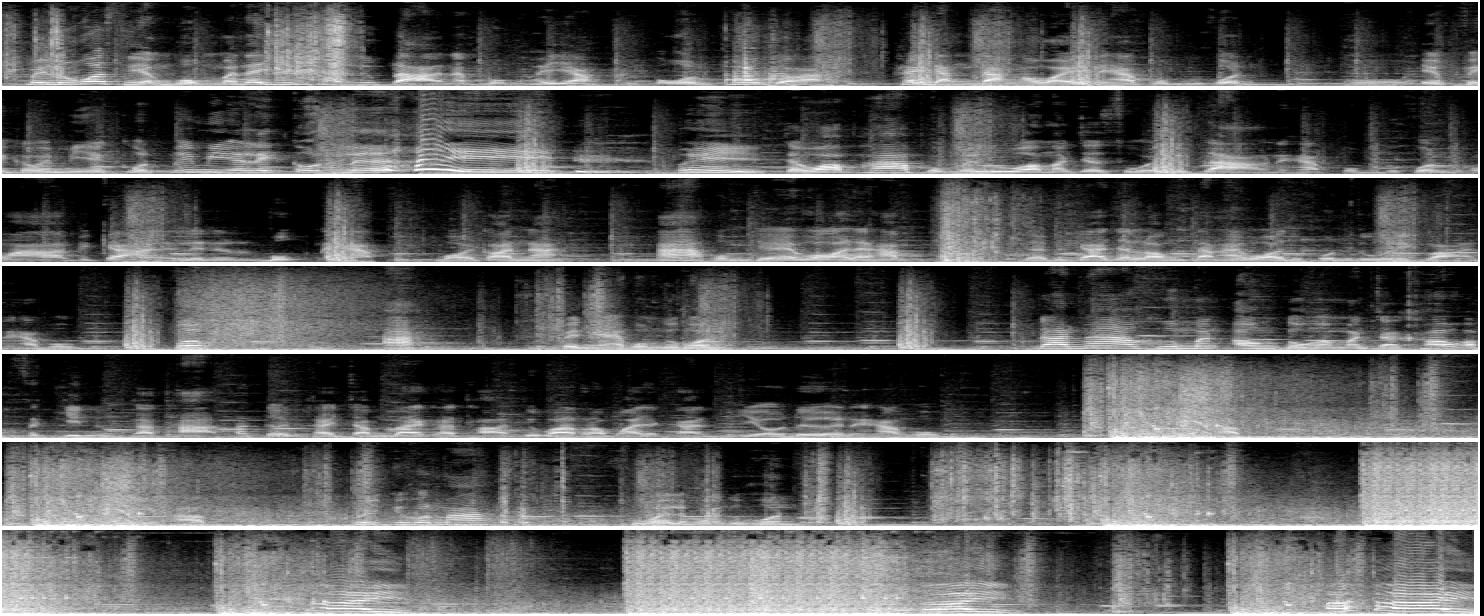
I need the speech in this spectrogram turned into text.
ไม่รู้ว่าเสียงผมมันได้ยินชัดหรือเปล่านะผมพยายามตะโกนพูดแต่ว่าให้ดัง ๆ เอาไว้นะครับผมทุกคน โอ้เอฟเฟกต์ก็ไม่มีกดไม่มีอะไรกดเลยเฮ้ยแต่ว่าภาพผมไม่รู้ว่ามันจะสวยหรือเปล่านะครับผมทุกคนเพราะว่าพี่ก้าเนี่ยเล่นในโน้ตบุ๊กนะครับบอกก่อนนะอะผมเจอไอวอลแล้วครับเดี๋ยวพี่ก้าจะลองตั้งไอวอลทุกคนดูดีกว่านะครับผมปึ๊บอะเป็นไงผมทุกคน ด้านหน้าคือมันเอาตรงอะมันจะเข้ากับสกินของกระทะ ถ้าเกิดใครจำได้กระทะที่ว่าเรามาจากการพ r ออเดอร์นะครับผมนี่ครับนี่ครับเฮ้ยมีคนมาสวยแล้วผมทุกคนเฮ้ย เฮ้ยเฮ้ย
